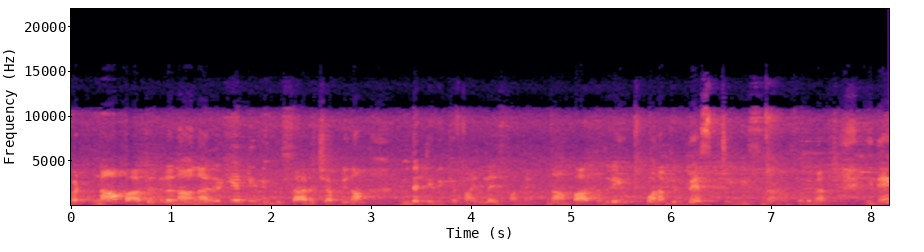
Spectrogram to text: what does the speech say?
பட் நான் பார்த்ததுல நான் நிறைய டிவி விசாரிச்சு அப்படி தான் இந்த டிவிக்கு ஃபைனலைஸ் பண்ணேன். நான் பார்த்ததுலே one of the best TVs நான் சொல்லுவேன். இதே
